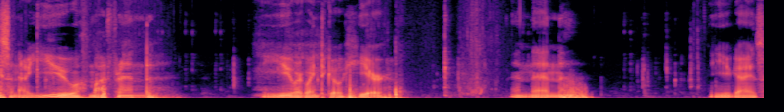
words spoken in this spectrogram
So now you, my friend, you are going to go here. And then you guys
